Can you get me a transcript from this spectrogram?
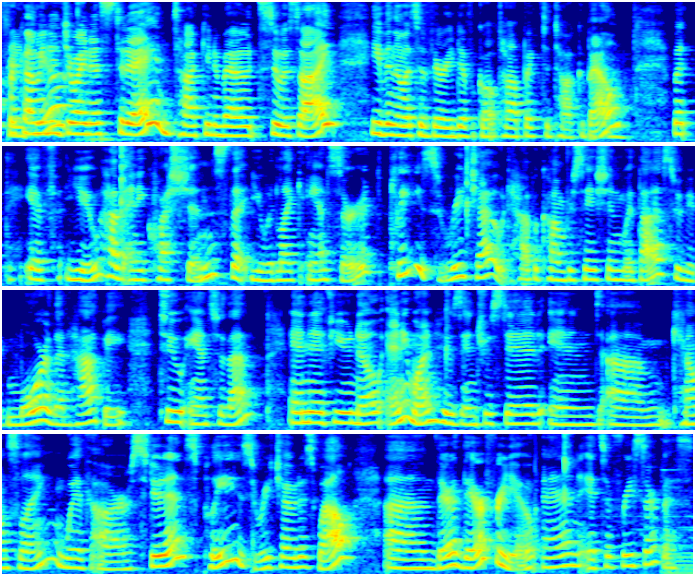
for Thank coming you. to join us today and talking about suicide, even though it's a very difficult topic to talk about. Mm-hmm. But if you have any questions that you would like answered, please reach out, have a conversation with us. We'd be more than happy to answer them. And if you know anyone who's interested in um, counseling with our students, please reach out as well. Um, they're there for you, and it's a free service.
